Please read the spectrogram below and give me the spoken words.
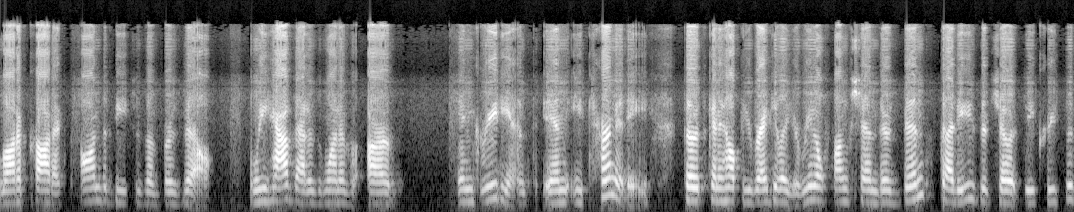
a lot of products on the beaches of Brazil. We have that as one of our ingredients in eternity. So it's going to help you regulate your renal function. There's been studies that show it decreases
